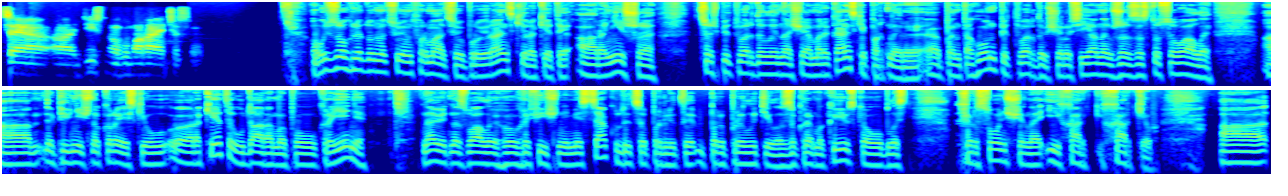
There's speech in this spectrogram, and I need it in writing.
Це а, дійсно вимагає часу. Ось з огляду на цю інформацію про іранські ракети, а раніше це ж підтвердили наші американські партнери. Е, Пентагон підтвердив, що росіяни вже застосували північно-корейські ракети ударами по Україні. Навіть назвали географічні місця, куди це прилетіло, зокрема Київська область, Херсонщина і Харків. А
